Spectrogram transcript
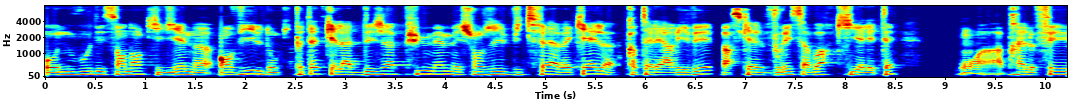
aux nouveaux descendants qui viennent en ville. Donc peut-être qu'elle a déjà pu même échanger vite fait avec elle quand elle est arrivée parce qu'elle voulait savoir qui elle était. Bon, après le fait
